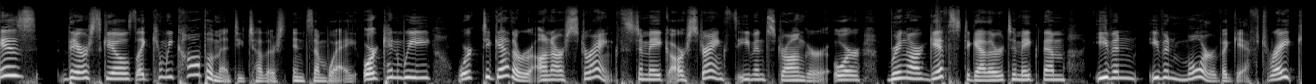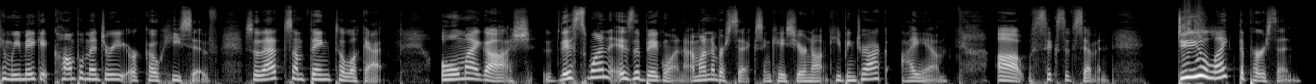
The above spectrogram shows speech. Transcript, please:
is their skills like can we complement each other in some way or can we work together on our strengths to make our strengths even stronger or bring our gifts together to make them even even more of a gift right can we make it complementary or cohesive so that's something to look at Oh my gosh, this one is a big one. I'm on number six in case you're not keeping track. I am. Uh, six of seven. Do you like the person?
